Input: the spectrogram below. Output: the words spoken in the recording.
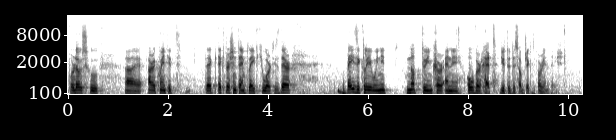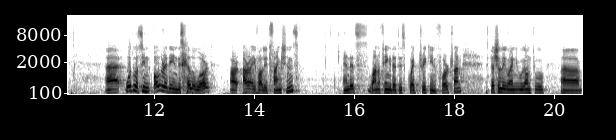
For those who uh, are acquainted, the expression template keyword is there. Basically, we need not to incur any overhead due to this object orientation. Uh, what was in already in this hello world are array valued functions. And that's one thing that is quite tricky in Fortran, especially when we want to uh,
